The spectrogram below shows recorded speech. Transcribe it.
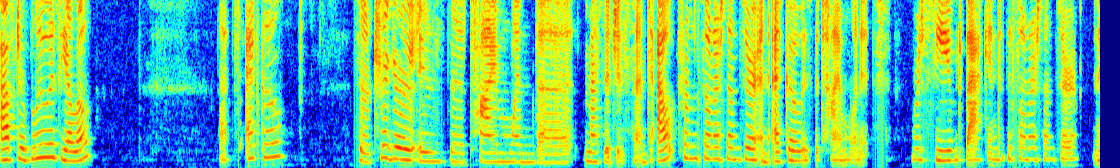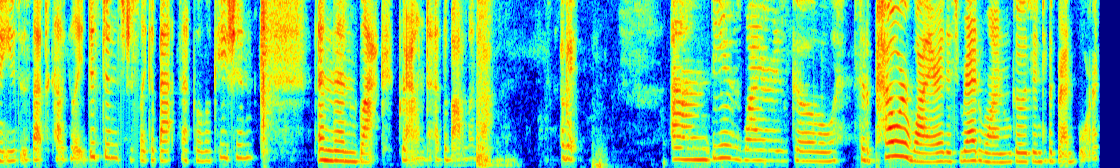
After blue is yellow. That's echo. So trigger is the time when the message is sent out from the sonar sensor, and echo is the time when it's received back into the sonar sensor. And it uses that to calculate distance, just like a bat's echolocation. And then black ground at the bottom of that. Okay. Um, these wires go, so the power wire, this red one, goes into the breadboard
